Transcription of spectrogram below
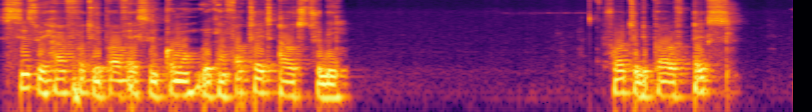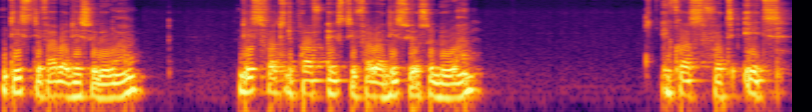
since we have 4 to the power of x in common we can factor it out to be 4 to the power of x. This divided by this will be 1 this 4 to the power of x divided by this will also be 1 equals 48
